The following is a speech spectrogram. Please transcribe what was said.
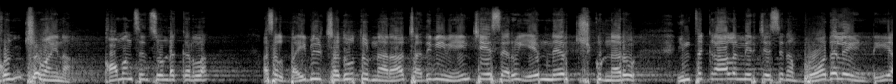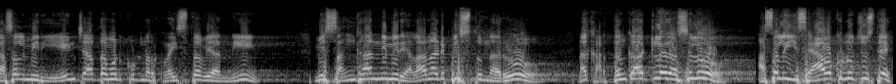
కొంచెమైనా కామన్ సెన్స్ ఉండక్కర్లా? అసలు బైబిల్ చదువుతున్నారా? చదివి ఏం చేశారు? ఏం నేర్చుకున్నారు? ఇంతకాలం మీరు చేసిన బోధలేంటి? అసలు మీరు ఏం చేద్దామనుకుంటున్నారు క్రైస్తవ్యాన్ని? మీ సంఘాన్ని మీరు ఎలా నడిపిస్తున్నారు? నాకు అర్థం కావట్లేదు అసలు. అసలు ఈ సేవకును చూస్తే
